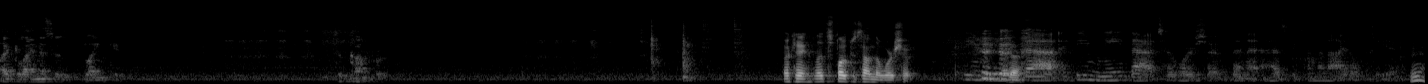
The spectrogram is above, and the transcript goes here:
Like Linus's blanket. To comfort. Okay, let's focus on the worship. If you need Yeah. that, if you need that to worship, then it has become an idol to you.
